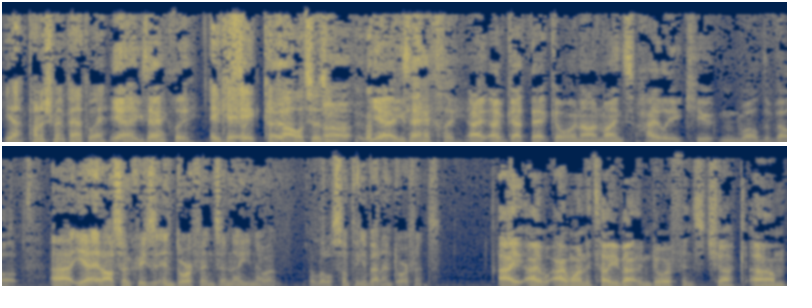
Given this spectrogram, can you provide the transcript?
Yeah. Punishment pathway. Yeah, exactly. AKA It's just Catholicism? uh, uh, yeah, exactly. I, I've got that going on. Mine's highly acute and well developed. Uh, yeah. It also increases endorphins. I know you know a, a little something about endorphins. I, I, I want to tell you about endorphins, Chuck. Um,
